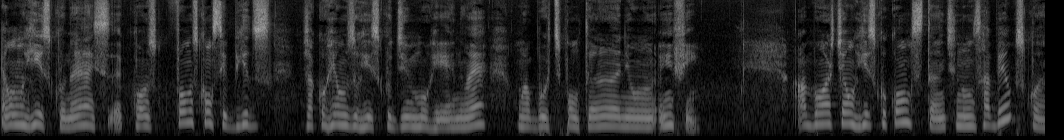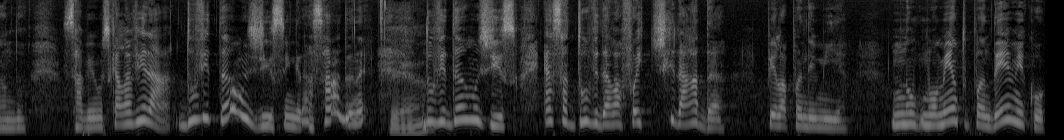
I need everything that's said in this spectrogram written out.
é um risco, né? Fomos concebidos já corremos o risco de morrer, não é? Um aborto espontâneo, enfim. A morte é um risco constante, não sabemos quando. Sabemos que ela virá. Duvidamos disso, engraçado, né? É. Duvidamos disso. Essa dúvida ela foi tirada pela pandemia no momento pandêmico,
